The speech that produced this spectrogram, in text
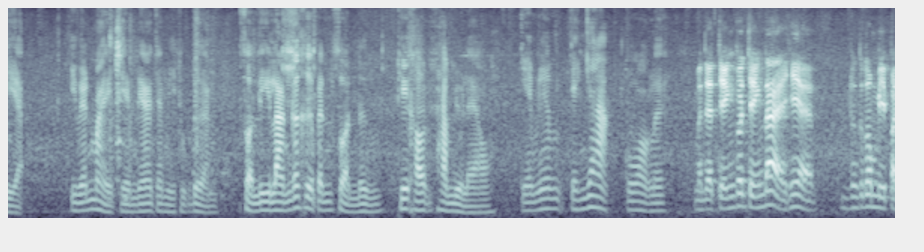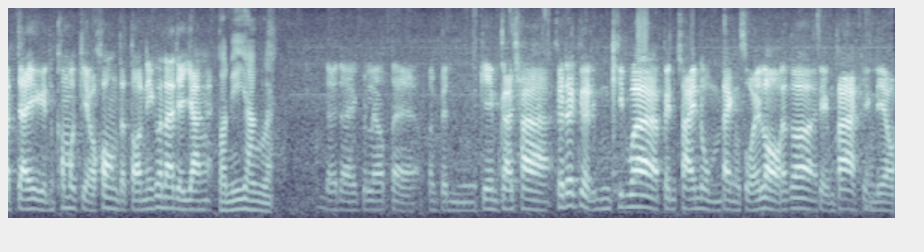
ดีๆอะอีเวนต์ใหม่เกมเนี้ยจะมีทุกเดือน ส่วนรีรันก็คือเป็นส่วนหนึ่งที่เขาทำอยู่แล้ว เกมเนี้ยเจ๊งยากกูบอกเลย มันจะเจ๊งก็เจ๊งได้เฮียมันก็ต้องมีปัจจัยอื่นเข้ามาเกี่ยวข้อง แต่ตอนนี้ก็น่าจะยังอะตอนนี้ยังแหละ ใดๆก็แล้วแต่มันเป็นเกมกาชา คือถ้าเกิดมึงคิดว่าเป็นชายหนุ่มแต่งสวยหล่อแล้วก็เสียงพากย์อย่างเดียว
